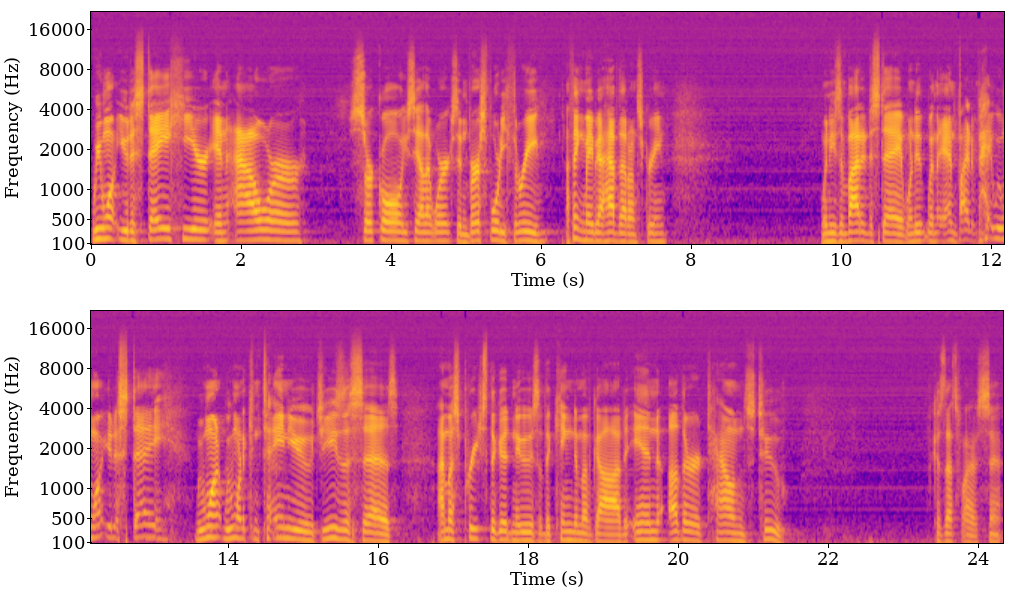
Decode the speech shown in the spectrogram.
We want you to stay here in our circle. You see how that works? In verse 43, I think maybe I have that on screen. when he's invited to stay, when, when they invite him, hey, we want you to stay. We want, we want to contain you. Jesus says, I must preach the good news of the kingdom of God in other towns too, because that's why I was sent.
